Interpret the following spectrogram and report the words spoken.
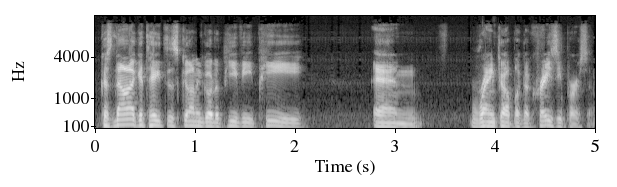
because now I can take this gun and go to PvP and rank up like a crazy person.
